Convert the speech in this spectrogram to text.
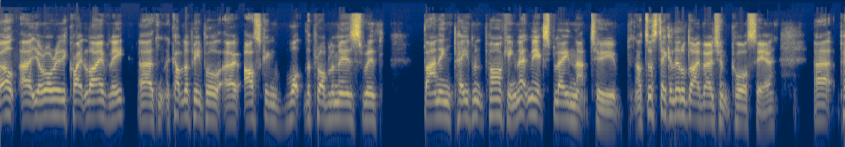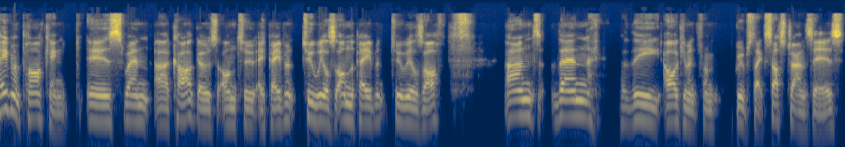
Well, uh, you're already quite lively. Uh, a couple of people are asking what the problem is with banning pavement parking. Let me explain that to you. I'll just take a little divergent course here. Uh, pavement parking is when a car goes onto a pavement, two wheels on the pavement, two wheels off. And then the argument from groups like Sustrans is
